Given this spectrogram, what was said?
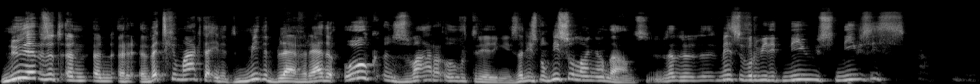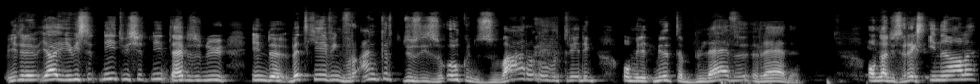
Nu hebben ze het een, een, een, wet gemaakt dat in het midden blijven rijden ook een zware overtreding is. Dat is nog niet zo lang aan de hand. Mensen voor wie dit nieuws, nieuws is. Ja, je wist het niet, wist je het niet. Dat hebben ze nu in de wetgeving verankerd. Dus het is ook een zware overtreding om in het midden te blijven rijden. Om dat dus rechts inhalen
